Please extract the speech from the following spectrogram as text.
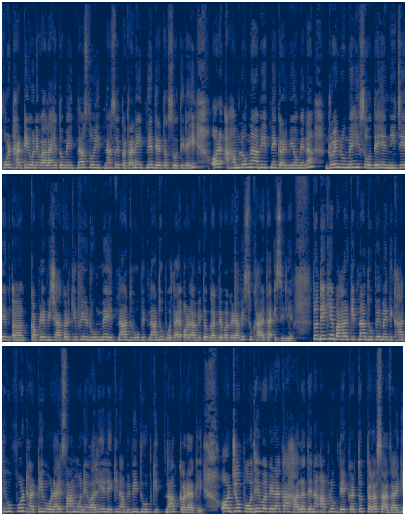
फोर थर्टी होने वाला है तो मैं इतना सोई इतना सोई, पता नहीं, इतने देर तक सोती रही। और हम लोग ना अभी इतने गर्मियों में ना ड्राइंग रूम में ही सोते हैं, नीचे कपड़े बिछाकर, क्योंकि रूम में इतना धूप इतना धूप होता है और अभी तो गद्दे वगैरह भी सुखाया था इसीलिए। तो देखिए देखिए बाहर कितना धूपे में दिखाती हूँ फोर थर्टी हो रहा है, शाम होने वाली है, लेकिन अभी भी धूप कितना कड़क है। और जो पौधे वगैरह का हालत है ना, आप लोग देखकर तो तरस आ जाएगी,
